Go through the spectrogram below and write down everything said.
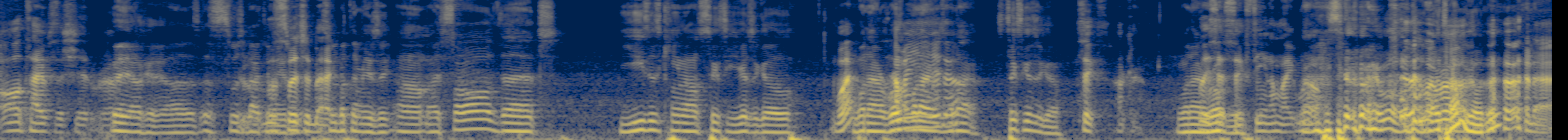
all types of shit, bro. But yeah, okay. Uh, let's, let's switch back to Let's music. switch it back. Switch back to music. Um, I saw that Yeezus came out six years ago. What? When I How wrote, many when I, years when? I six years ago. Six. Okay. When I wrote said 16. I'm like, bro. No, I said, wait, whoa, a long Bro. time ago. Nah.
